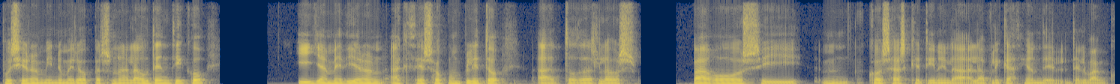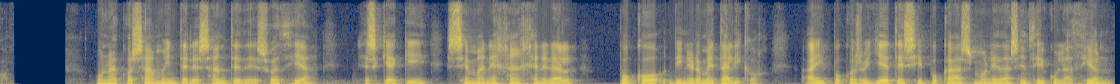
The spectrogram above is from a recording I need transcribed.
pusieron mi número personal auténtico y ya me dieron acceso completo a todos los pagos y mm, cosas que tiene la, aplicación del banco. Una cosa muy interesante de Suecia es que aquí se maneja en general poco dinero metálico. Hay pocos billetes y pocas monedas en circulación.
